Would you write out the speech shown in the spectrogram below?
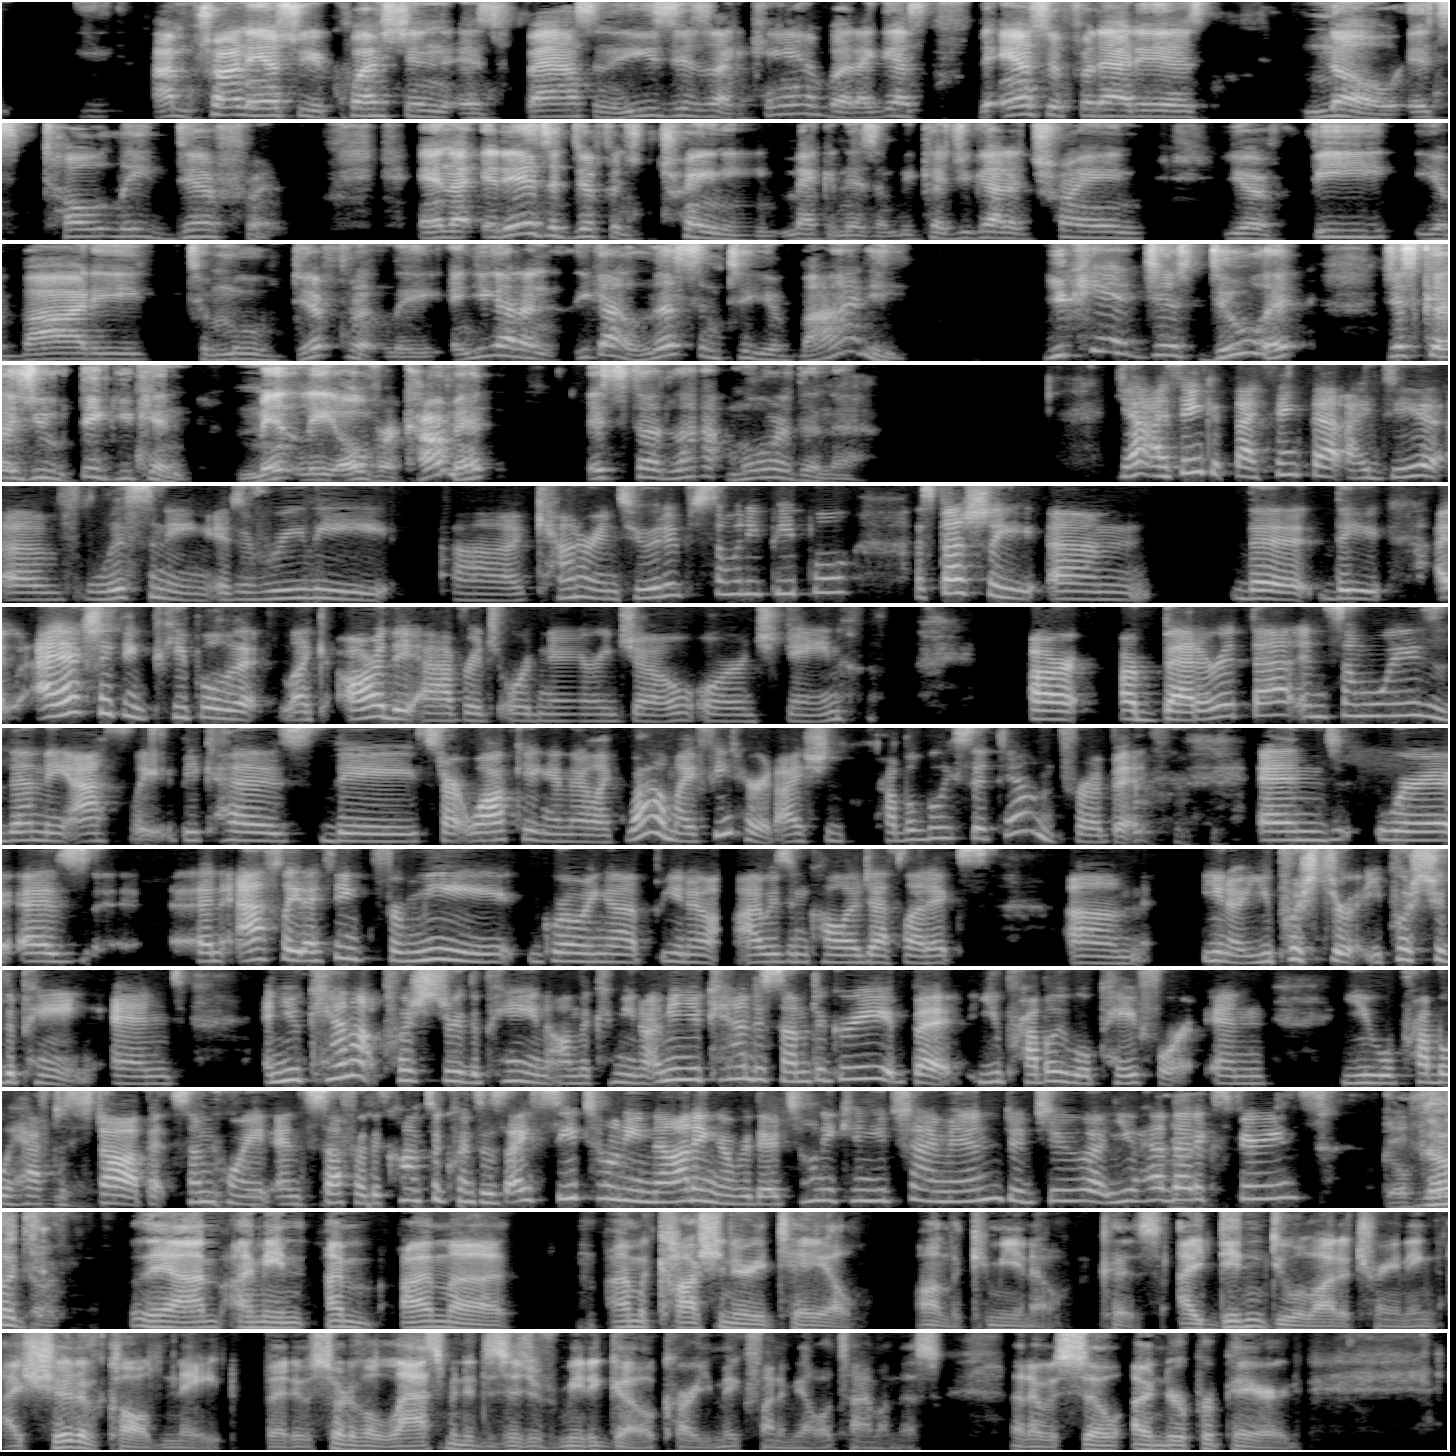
I'm trying to answer your question as fast and as easy as I can, but I guess the answer for that is no, it's totally different. And it is a different training mechanism because you got to train your feet, your body to move differently and you got to you got to listen to your body. You can't just do it just cuz you think you can mentally overcome it it's a lot more than that. Yeah i think i think that idea of listening is really uh, counterintuitive to so many people especially um, the the I, I actually think people that like are the average ordinary joe or jane are are better at that in some ways than the athlete because they start walking and they're like wow my feet hurt. I should probably sit down for a bit. And whereas an athlete i think for me growing up you know i was in college athletics um, you know you push through it you push through the pain and and you cannot push through the pain on the Camino i mean you can to some degree but you probably will pay for it and you will probably have to stop at some point and suffer the consequences. I see tony nodding over there. Tony can you chime in? Did you uh, you had that experience? Go for No, it Tony. Yeah, I'm, I mean, I'm I'm a I'm a cautionary tale on the Camino because I didn't do a lot of training. I should have called Nate, but it was sort of a last minute decision for me to go. Car, you make fun of me all the time on this that I was so underprepared,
